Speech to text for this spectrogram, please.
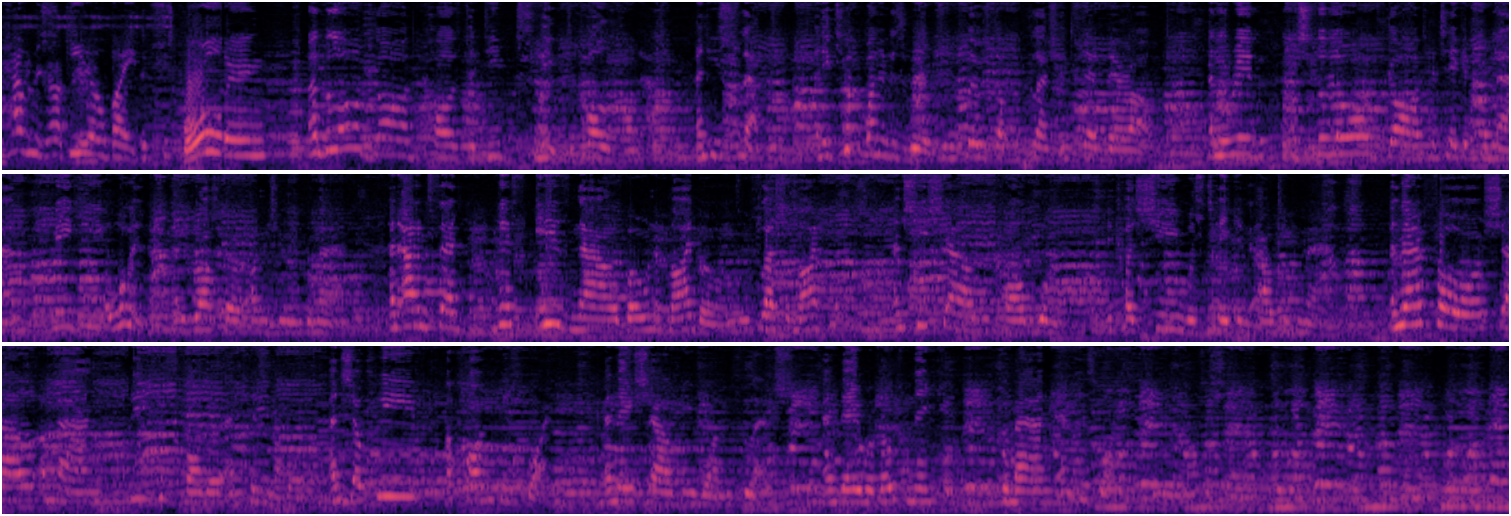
I have a mosquito bite. It's Rolling! And the Lord God caused a deep sleep to fall upon Adam, and he slept. And he took one of his ribs and closed up the flesh instead thereof. And the rib which the Lord God had taken from man made he a woman, and brought her unto the man. And Adam said, This is now bone of my bones and flesh of my flesh, and she shall be called woman, because she was taken out of man. And therefore shall a man leave his father and his mother, and shall cleave upon his wife, and they shall be one flesh. And they were both naked, the man and his wife, and they were not ashamed.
